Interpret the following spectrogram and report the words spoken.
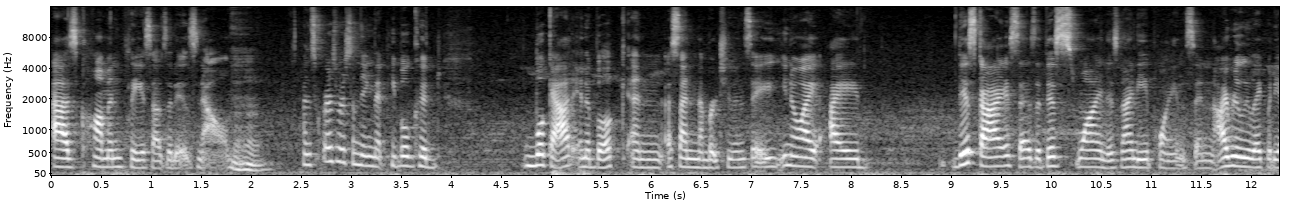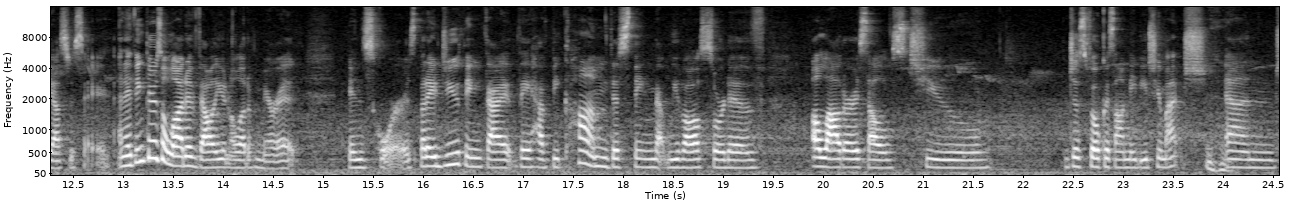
as commonplace as it is now. Mm-hmm. And scores were something that people could look at in a book and assign a number to and say, you know, I, I this guy says that this wine is 98 points and I really like what he has to say. And I think there's a lot of value and a lot of merit in scores, but I do think that they have become this thing that we've all sort of allowed ourselves to just focus on maybe too much mm-hmm. and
